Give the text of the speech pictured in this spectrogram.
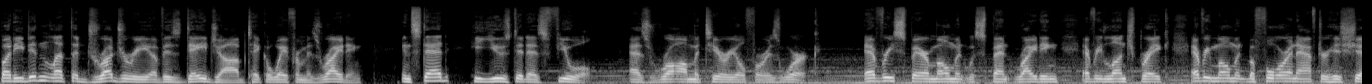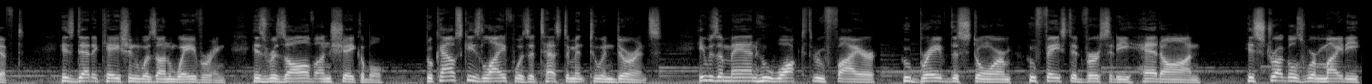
But he didn't let the drudgery of his day job take away from his writing, Instead, he used it as fuel, as raw material for his work. Every spare moment was spent writing, every lunch break, every moment before and after his shift. His dedication was unwavering, his resolve unshakable. Bukowski's life was a testament to endurance. He was a man who walked through fire, who braved the storm, who faced adversity head-on. His struggles were mighty,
